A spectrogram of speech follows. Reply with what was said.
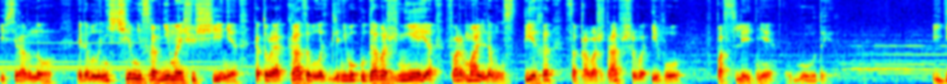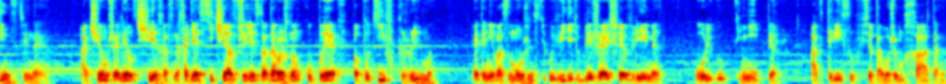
И все равно это было ни с чем не сравнимое ощущение, которое оказывалось для него куда важнее формального успеха, сопровождавшего его в последние годы. Единственное, о чем жалел Чехов, находясь сейчас в железнодорожном купе по пути в Крым, это невозможность увидеть в ближайшее время Ольгу Книппер, актрису все того же МХАТа,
